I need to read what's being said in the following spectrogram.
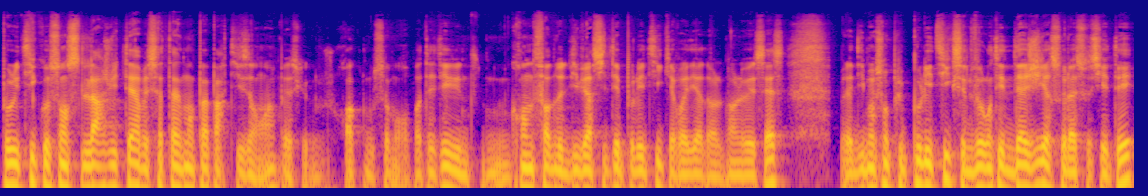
politique au sens large du terme est certainement pas partisan, hein, parce que je crois que nous sommes représentatifs d'une grande forme de diversité politique, à vrai dire, dans, dans l'ESS. La dimension plus politique, c'est une volonté d'agir sur la société,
